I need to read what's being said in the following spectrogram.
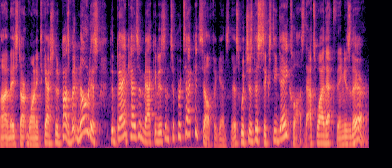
uh, and they start wanting to cash their deposits. But notice the bank has a mechanism to protect itself against this, which is the 60 day clause. That's why that thing is there.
